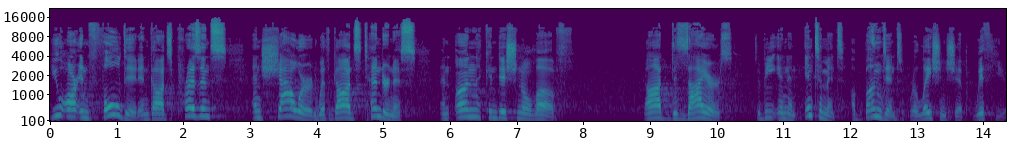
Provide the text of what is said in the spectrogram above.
You are enfolded in God's presence and showered with God's tenderness and unconditional love. God desires to be in an intimate, abundant relationship with you.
